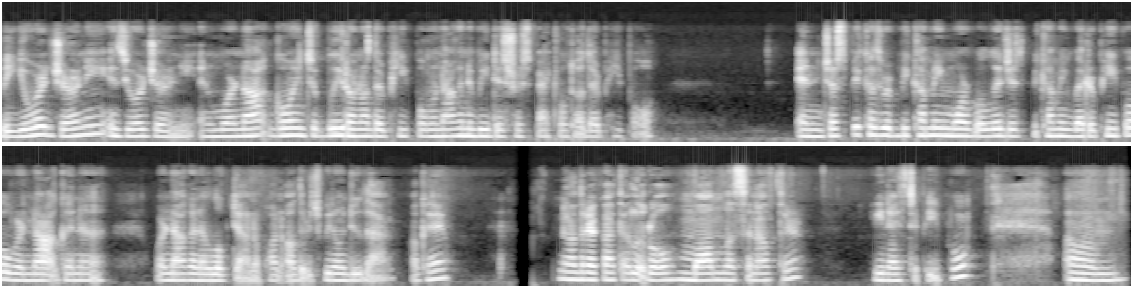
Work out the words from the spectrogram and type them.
But your journey is your journey and we're not going to bleed on other people. We're not going to be disrespectful to other people. And just because we're becoming more religious, becoming better people, we're not going to we're not going to look down upon others. We don't do that, okay? Now that I got that little mom lesson out there, be nice to people. Um,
